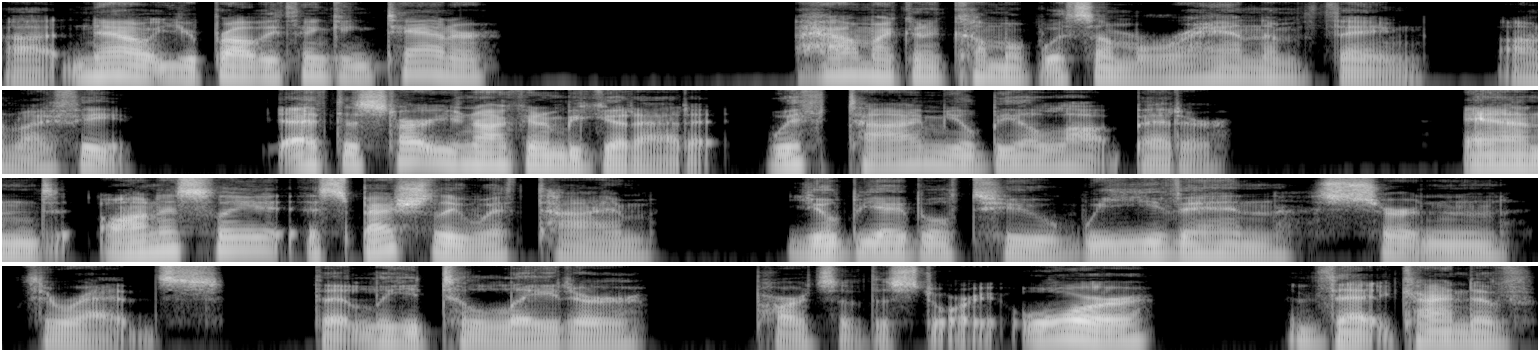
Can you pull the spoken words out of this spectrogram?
Uh, now you're probably thinking, Tanner, how am I going to come up with some random thing on my feet? At the start, you're not going to be good at it. With time, you'll be a lot better. And honestly, especially with time, you'll be able to weave in certain threads that lead to later parts of the story or that kind of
